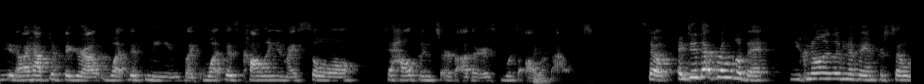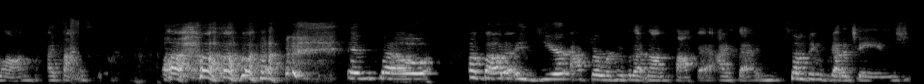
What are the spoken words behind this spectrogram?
you know, I have to figure out what this means, like what this calling in my soul to help and serve others was all mm. about. So I did that for a little bit. You can only live in a van for so long, I promise you. Uh, and so about a year after working for that nonprofit, I said, something's got to change.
